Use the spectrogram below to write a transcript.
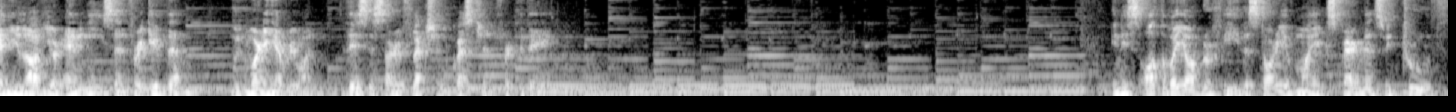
Can you love your enemies and forgive them? Good morning, everyone. This is a reflection question for today. In his autobiography, The Story of My Experiments with Truth,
